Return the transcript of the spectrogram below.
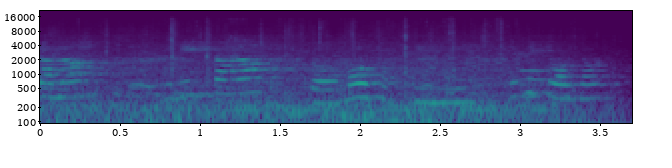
だな気に入ったなと思う作品にぜひ投票し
